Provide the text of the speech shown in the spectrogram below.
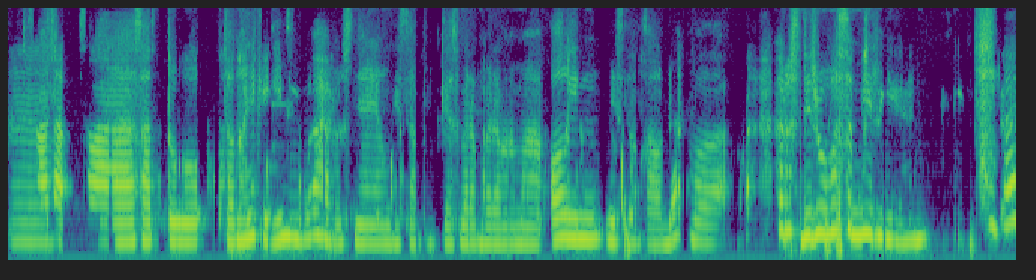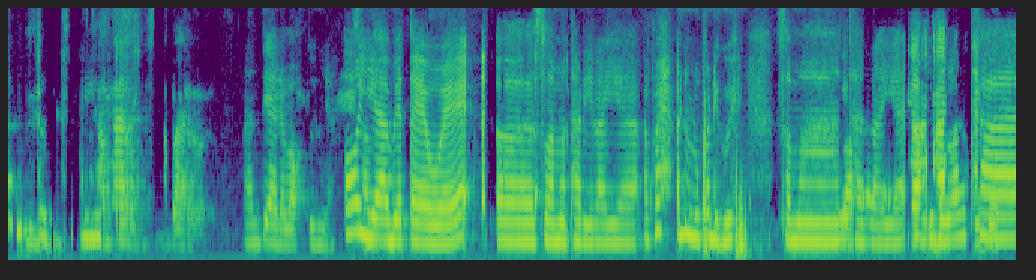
salah, sa- salah satu contohnya kayak gini gue harusnya yang bisa podcast bareng-bareng sama Olin misal Kalda malah harus di rumah sendirian. Sabar, sabar. Nanti ada waktunya. oh iya btw eh, selamat hari raya. Apa? Aduh lupa deh gue. Selamat hari raya. Idul Adha.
